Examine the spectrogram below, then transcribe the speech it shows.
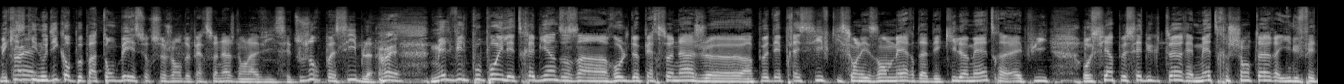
Mais qu'est-ce Ouais. qui nous dit qu'on peut pas tomber sur ce genre de personnage dans la vie? C'est toujours possible. Ouais. Melville Poupeau, il est très bien dans un rôle de personnage euh, un peu dépressif qui sont les emmerdes à des kilomètres et puis aussi un peu séducteur et maître chanteur. Il lui fait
